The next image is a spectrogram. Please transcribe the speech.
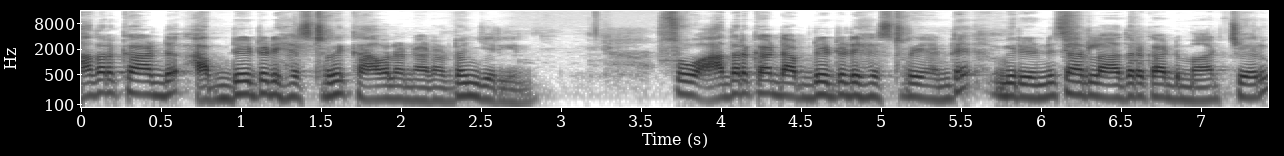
ఆధార్ కార్డు అప్డేటెడ్ హిస్టరీ కావాలని అడగడం జరిగింది. So Aadhaar card updated history అంటే మీరు ఎన్నిసార్లు ఆధార్ కార్డు మార్చారు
